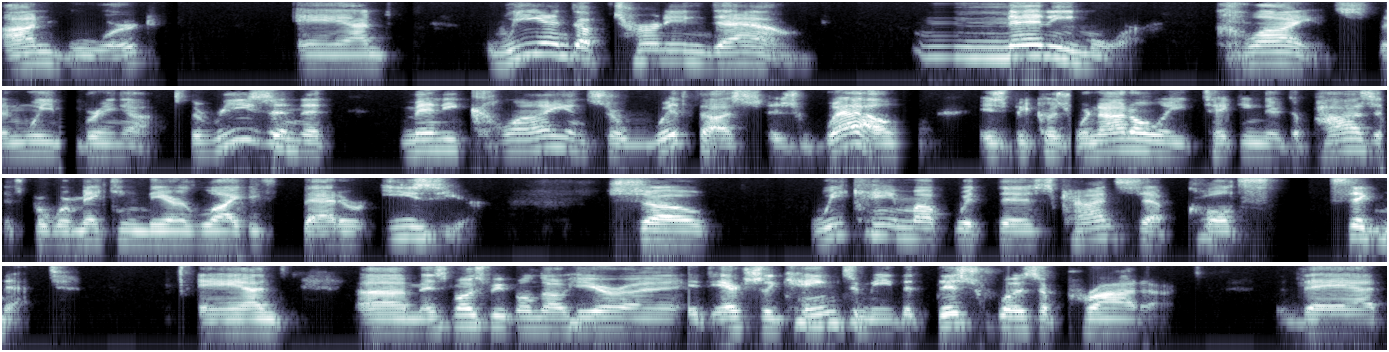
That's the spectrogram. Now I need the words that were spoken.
on board. And we end up turning down many more clients than we bring up. The reason that many clients are with us as well is because we're not only taking their deposits, but we're making their life better, easier. So we came up with this concept called Signet. And um, as most people know here, uh, it actually came to me that this was a product that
